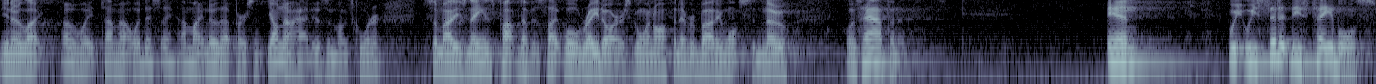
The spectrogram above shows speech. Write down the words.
you know, like, oh, wait, time out. What'd they say? I might know that person. Y'all know how it is in Moncks Corner. Somebody's name's popped up. It's like, well, radar is going off and everybody wants to know what's happening. And we, we sit at these tables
